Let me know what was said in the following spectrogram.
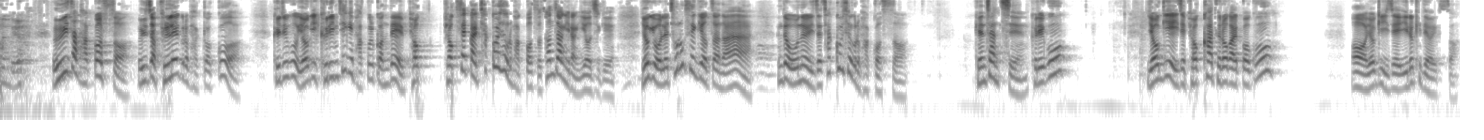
맞는데요? 의자 바꿨어. 의자 블랙으로 바꿨고, 그리고 여기 그림 색이 바꿀 건데, 벽, 벽 색깔 차콜색으로 바꿨어. 천장이랑 이어지게. 여기 원래 초록색이었잖아. 근데 오늘 이제 차콜색으로 바꿨어. 괜찮지? 그리고, 여기에 이제 벽화 들어갈 거고, 어, 여기 이제 이렇게 되어 있어.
